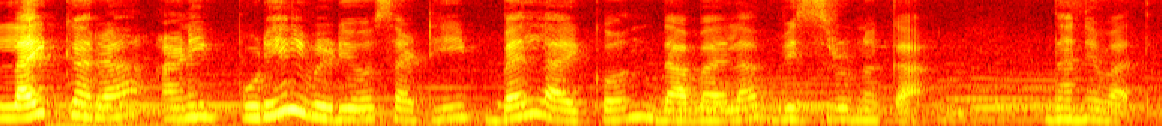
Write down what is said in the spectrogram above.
लाईक करा आणि पुढील व्हिडिओसाठी बेल आयकॉन दाबायला विसरू नका. धन्यवाद.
